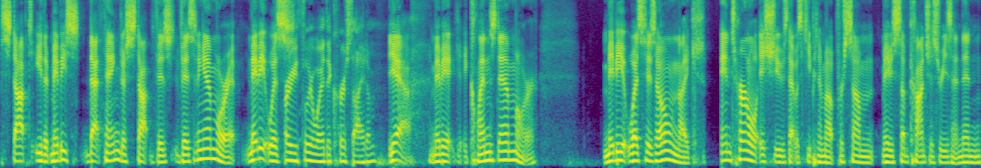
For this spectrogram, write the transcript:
stopped either, maybe that thing just stopped vis- visiting him, or it maybe it was Or you threw away the cursed item. yeah, maybe it, it cleansed him, or maybe it was his own like internal issues that was keeping him up for some maybe subconscious reason, and then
